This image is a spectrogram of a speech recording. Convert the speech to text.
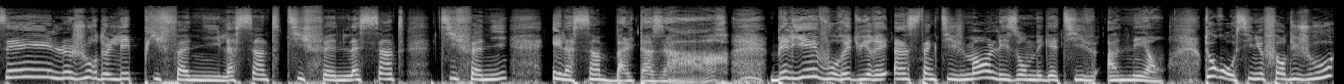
C'est le jour de l'épiphanie, la sainte Tiphaine, la sainte Tiffany et la sainte Balthazar. Bélier, vous réduirez instinctivement les ondes négatives à néant. Taureau, signe fort du jour,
